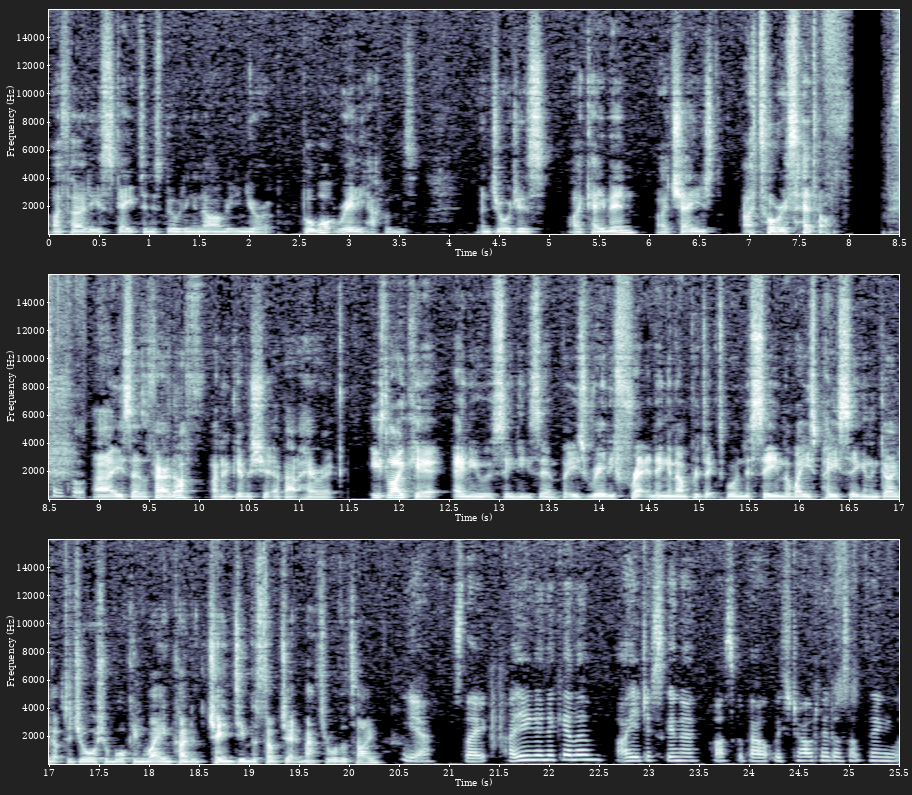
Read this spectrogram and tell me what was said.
I've heard he escaped and is building an army in Europe. But what really happened? And George is, I came in, I changed, I tore his head off. Uh, he says, fair enough, I don't give a shit about Herrick. He's like it any scene he's in, but he's really threatening and unpredictable in this scene, the way he's pacing and then going up to George and walking away and kind of changing the subject matter all the time. Yeah. It's like, are you going to kill him? Are you just going to ask about his childhood or something?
